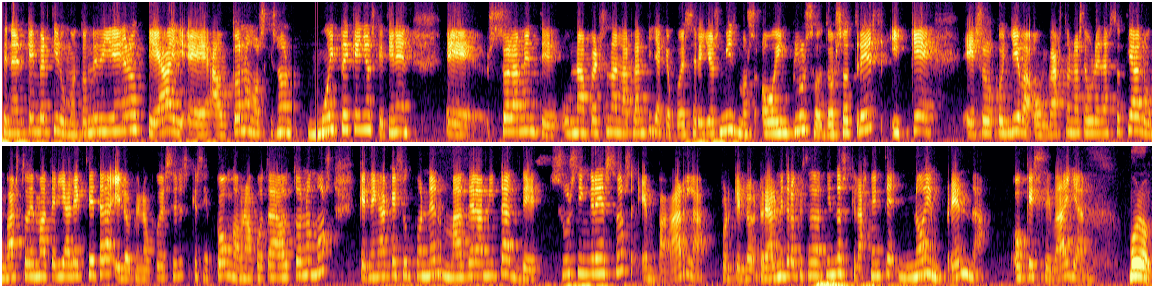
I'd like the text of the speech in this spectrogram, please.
tener que invertir un montón de dinero, que hay eh, autónomos que son muy pequeños, que tienen eh, solamente una persona en la plantilla, que puede ser ellos mismos, o incluso dos o tres, y que eso conlleva un gasto en la seguridad social, un gasto de material, etcétera, y lo que no puede ser es que se ponga una cuota de autónomos que tenga que suponer más de la mitad de sus ingresos en pagarla, porque realmente lo que estás haciendo es que la gente no emprenda o que se vayan. Bueno,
